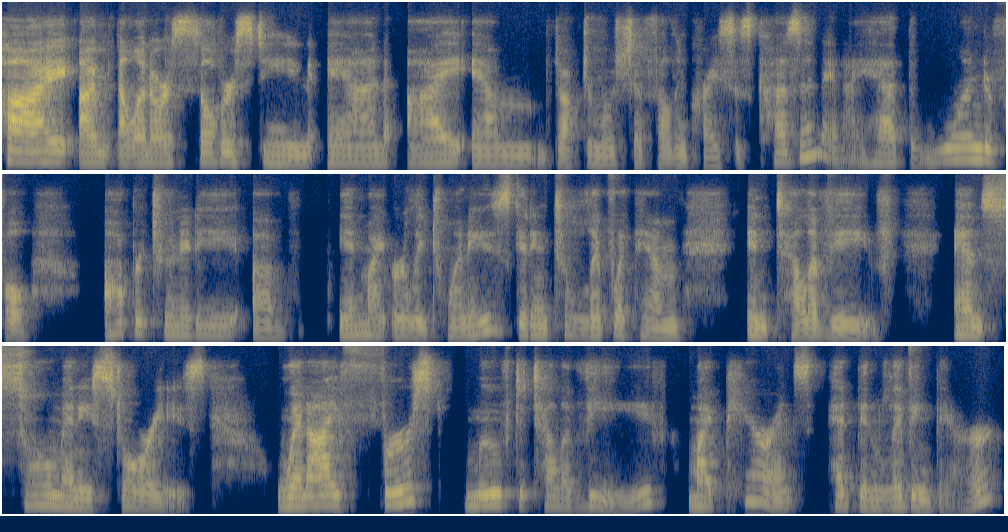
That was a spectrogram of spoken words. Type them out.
Hi, I'm Eleanor Silverstein, and I am Dr. Moshe Feldenkrais's cousin, and I had the wonderful opportunity of, in my early 20s, getting to live with him in Tel Aviv, and so many stories. When I first moved to Tel Aviv, my parents had been living there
